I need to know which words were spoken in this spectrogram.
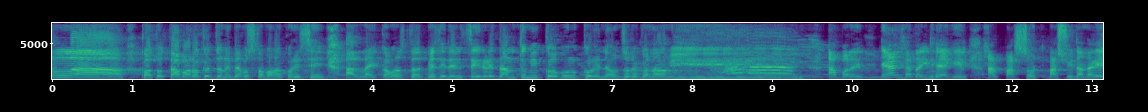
আল্লাহ কত তাবারকের জন্য ব্যবস্থাপনা করেছে। আল্লাহ এই কবরস্থানের প্রেসিডেন্ট সেই দান তুমি কবুল করে নাও, জোরে কোন আমি আবার এক হাতাই ঢেকে গেল, আর পাঁচশো পাঁচশো ইট আগে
